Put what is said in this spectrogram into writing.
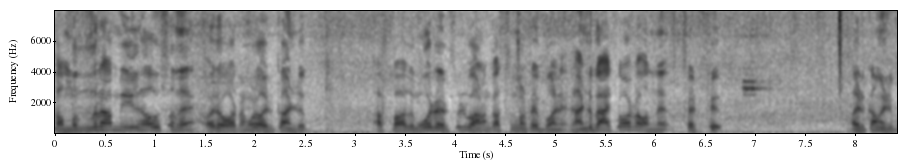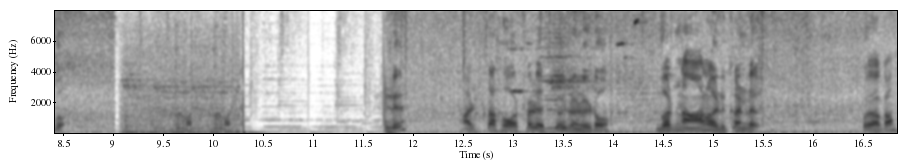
സമുദ്ര മീൽ ഹൗസിന് ഒരു ഓർഡറും കൂടെ എടുക്കാണ്ട് അപ്പോൾ അതും കൂടെ എടുത്തിട്ട് വേണം കസ്റ്റമർക്ക് പോകാൻ. രണ്ട് ബാച്ച് ഓർഡർ വന്നത് സെറ്റ് എടുക്കാൻ വേണ്ടി പോവാം. അടുത്ത ഹോട്ടൽ എത്തിയിട്ടുണ്ട് കേട്ടോ. ഇവിടെ നിന്നാണോ എടുക്കേണ്ടത്? പോയി നോക്കാം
